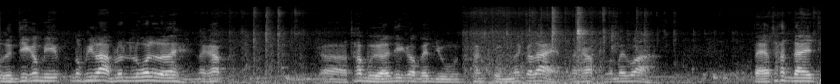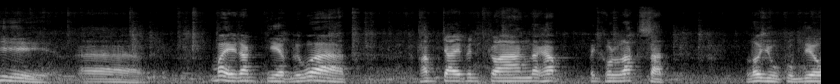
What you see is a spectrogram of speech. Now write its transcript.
อื่นที่เขามีนกพิราบล้วนๆเลยนะครับถ้าเบื่อนี่ก็เป็นอยู่ทางกลุ่มนั้นก็ได้นะครับเราไม่ว่า แต่ท่านใดที่ไม่รังเกียจหรือว่าทำใจเป็นกลางนะครับ เป็นคนรักสัตว์ เราอยู่กลุ่มเดียว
